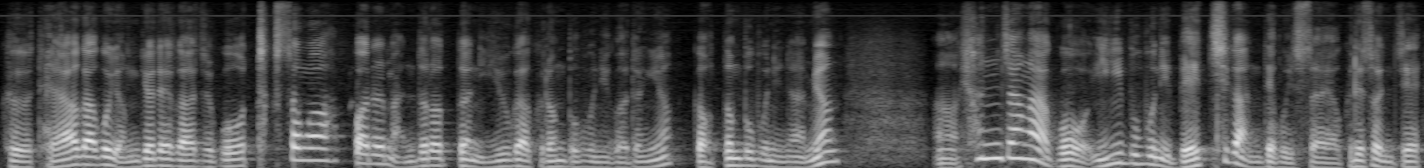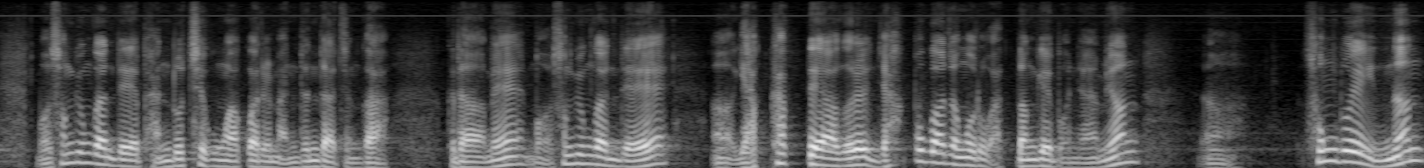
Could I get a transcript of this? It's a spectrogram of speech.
그 대학하고 연결해 가지고 특성화 학과를 만들었던 이유가 그런 부분이거든요. 그러니까 어떤 부분이냐면 어, 현장하고 이 부분이 매치가 안 되고 있어요. 그래서 이제 뭐 성균관대에 반도체 공학과를 만든다든가 그 다음에 뭐 성균관대에 어, 약학대학을 이제 학부 과정으로 왔던 게 뭐냐면 어, 송도에 있는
